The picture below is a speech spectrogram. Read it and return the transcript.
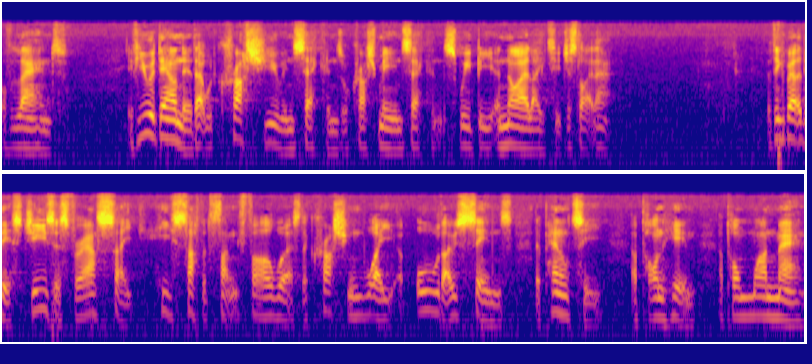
of land. If you were down there, that would crush you in seconds or crush me in seconds. We'd be annihilated just like that. But think about this Jesus, for our sake, he suffered something far worse the crushing weight of all those sins, the penalty upon him, upon one man.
